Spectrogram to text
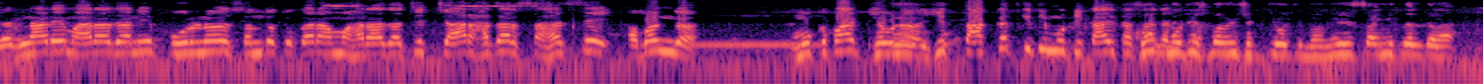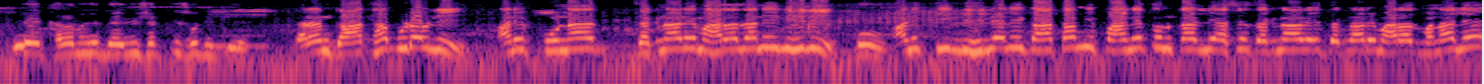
जगणारे महाराजांनी पूर्ण संत तुकाराम महाराजाचे चार हजार सहाशे अभंग मुखपाठ ठेवणं हो. ही ताकद किती मोठी? काय खूप मोठी स्मरणशक्ती होती म्हणून हे सांगितलं त्याला. हे खरं म्हणजे दैवी शक्तीच होती ती. कारण गाथा बुडवली आणि पुन्हा जगणारे महाराजांनी लिहिली. हो. आणि ती लिहिलेली गाथा मी पाण्यातून काढली. असे जगणारे जगणारे महाराज म्हणाले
